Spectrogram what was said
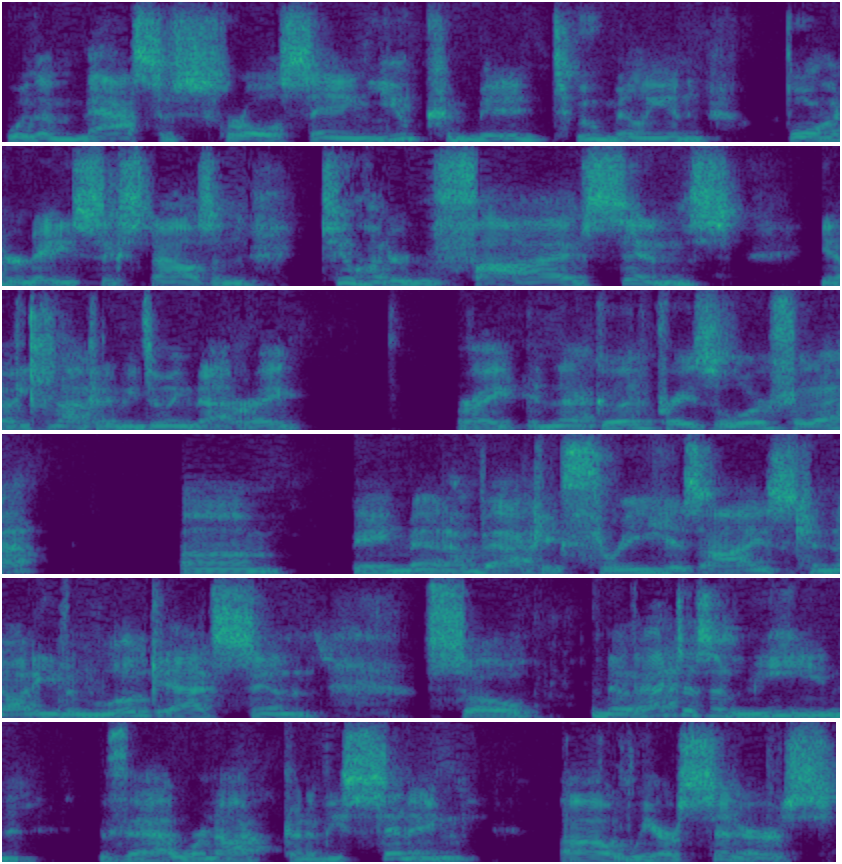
with a massive scroll saying, You committed 2,486,205 sins. You know, he's not going to be doing that, right? Right? Isn't that good? Praise the Lord for that. Um, amen. Habakkuk 3, his eyes cannot even look at sin. So now, that doesn't mean that we're not going to be sinning. Uh, we are sinners,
